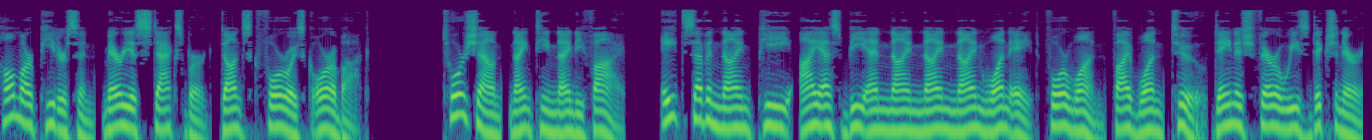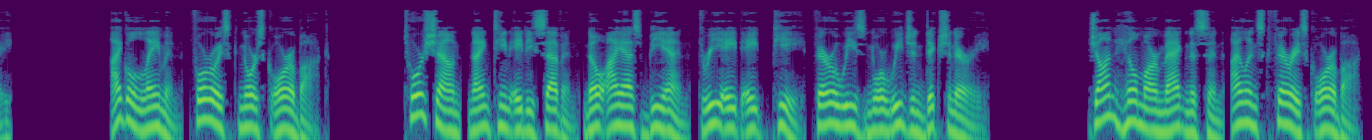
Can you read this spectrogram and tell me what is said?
Hjalmar Petersen, Marius Staxberg, Dansk Foroisk Orebach. Tórshavn, 1995. 879p, ISBN 99918-41-51-2 Danish Faroese Dictionary Eigil Lehmann, Foroisk Norsk Orebach. Tórshavn, 1987 no ISBN, 388p, Faroese Norwegian Dictionary John Hilmar Magnusson, Islandsk Færøysk Orebach.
